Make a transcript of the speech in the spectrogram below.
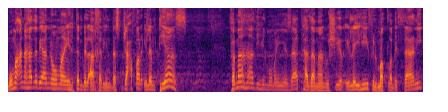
مو معنى هذا بأنه ما يهتم بالآخرين بس جعفر إلى امتياز. فما هذه المميزات؟ هذا ما نشير إليه في المطلب الثاني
